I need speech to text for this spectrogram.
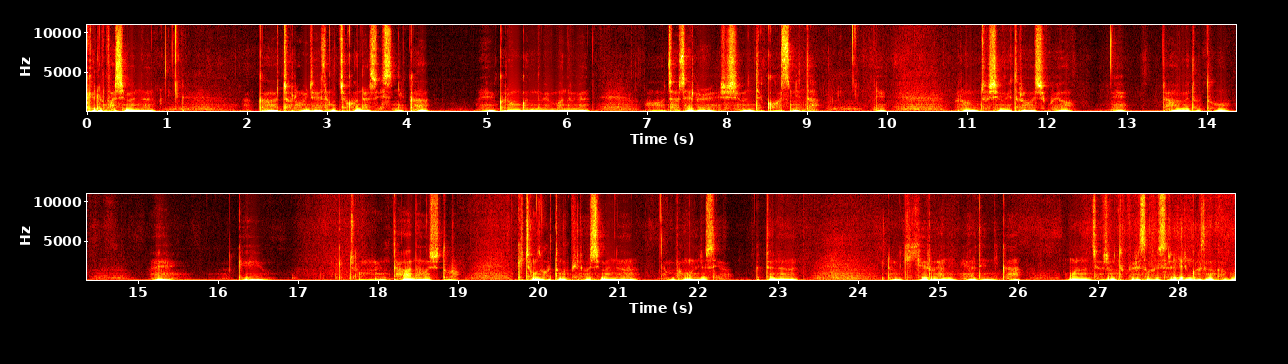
귀를 파시면은 아까처럼 이제 상처가 날 수 있으니까 네, 그런 거는 웬만하면 어, 자제를 해주시면 될 것 같습니다. 네, 그럼 조심히 들어가시고요. 네, 다음에도 또 네, 이렇게 좀 다 나으시도 귀 청소 같은 거 필요하시면은 한번 방문해 주세요. 그때는 이런 기계로 하- 해야 되니까 오늘은 제가 좀 특별히 서비스를 해드린 거라 생각하고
